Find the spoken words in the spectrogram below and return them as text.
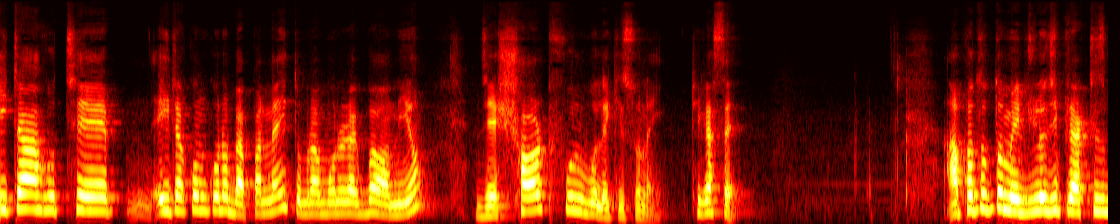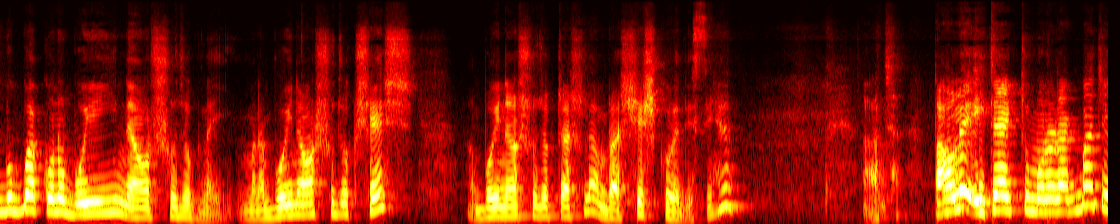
এইটা হচ্ছে এইরকম কোনো ব্যাপার নাই। তোমরা মনে রাখবা অমিয় যে শর্ট ফুল বলে কিছু নাই, ঠিক আছে? আপাতত মেডিওলজি প্র্যাকটিস বুক বা কোনো বই নেওয়ার সুযোগ নাই। মানে বই নেওয়ার সুযোগ শেষ, বই নেওয়ার সুযোগটা আসলে আমরা শেষ করে দিছি হ্যাঁ? আচ্ছা তাহলে এটা একটু মনে রাখবা যে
